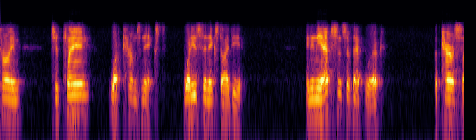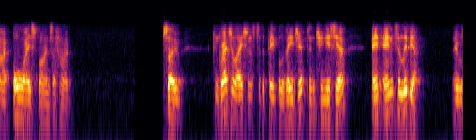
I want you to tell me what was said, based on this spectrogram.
time to plan what comes next. What is the next idea? And in the absence of that work, the parasite always finds a home. So, congratulations to the people of Egypt and Tunisia and, and to Libya, who will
